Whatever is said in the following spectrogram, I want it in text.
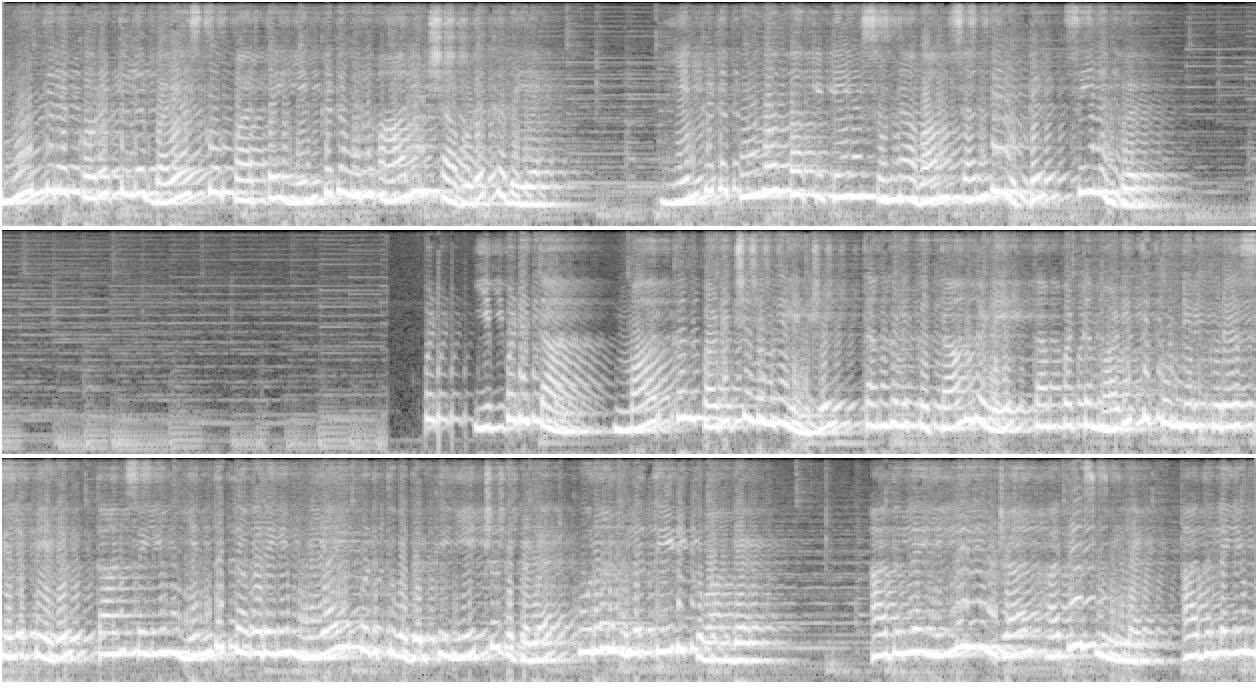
மூத்திர கொரட்டுல பயாஸ்கோ பார்த்த எங்கட ஒரு ஆலிஷாவோட கதைய. எங்கட பூவாப்பா கிட்டேயும் சொன்னாவாம் சந்தியுட்டு சீனம்பு இப்படித்தான் மார்க்கம் படிச்சவங்க என்று தங்களுக்கு தாங்களே தம்பட்டம் அடித்துக் கொண்டிருக்கிற சில பேரு தான் செய்யும் எந்த தவறையும் நியாயப்படுத்துவதற்கு ஏற்றதுகளை குரானுல தேடிக்குவாங்க. அதுல இல்லை என்றால் ஹதீஸ் நூல்ல அதுலயும்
